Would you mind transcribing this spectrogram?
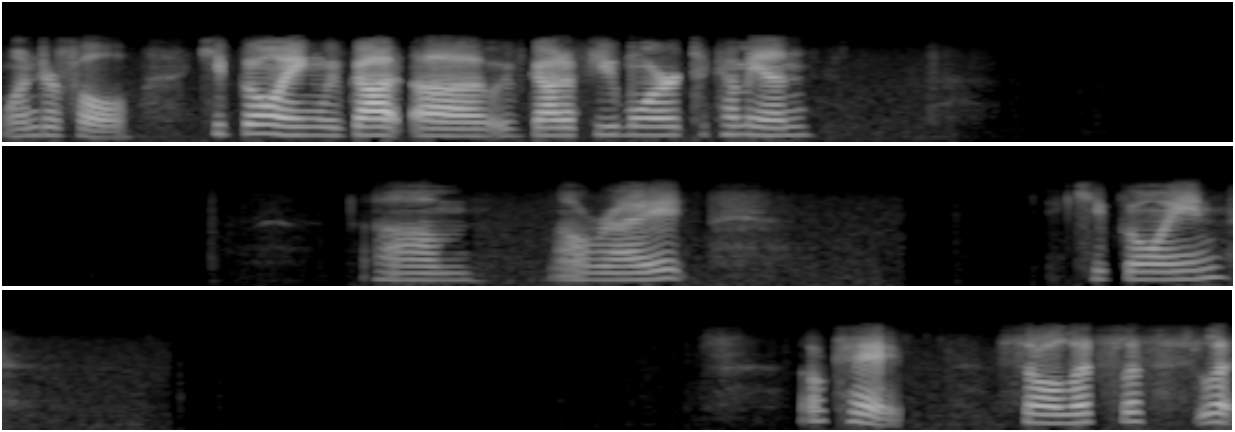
Wonderful. Keep going. We've got uh, we've got a few more to come in. Um, all right. Keep going. Okay. So let's let's let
